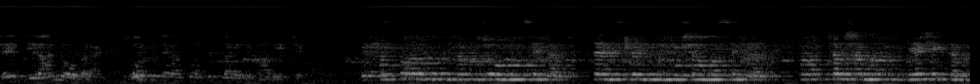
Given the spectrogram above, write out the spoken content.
ise bir anne olarak zor günler atlattıklarını ifade etti. Hastalarımızın bakıcı olmasıyla, servislerimizin boşalmasıyla, sağlık çalışanlarımız gerçekten bu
